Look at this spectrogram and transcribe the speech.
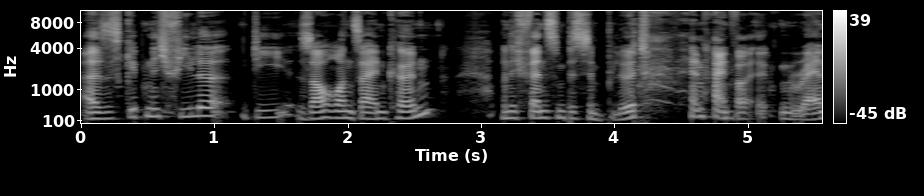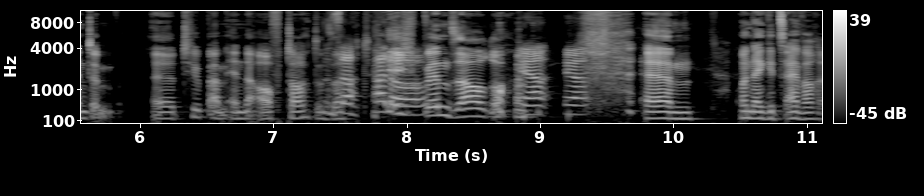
Also es gibt nicht viele, die Sauron sein können. Und ich fände es ein bisschen blöd, wenn einfach irgendein random äh, Typ am Ende auftaucht und, Und sagt, "Hallo." ich bin Sauron. ja, ja. Ähm, und dann gibt es einfach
